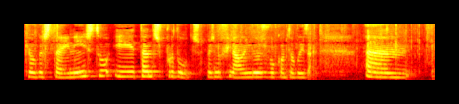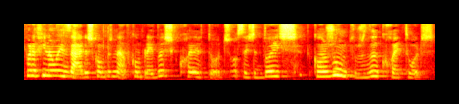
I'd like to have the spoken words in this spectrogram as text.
que eu gastei nisto e tantos produtos. Depois no final ainda os vou contabilizar. Um, para finalizar as compras na comprei dois corretores, ou seja, dois conjuntos de corretores,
